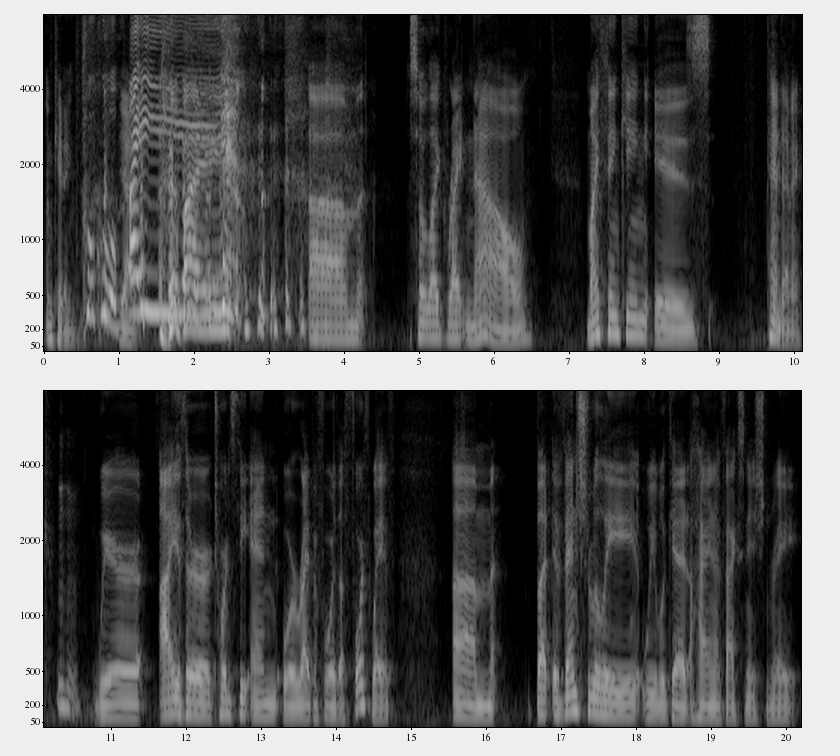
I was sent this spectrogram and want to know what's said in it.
I'm kidding. Cool, cool. Bye. Bye. um, so like right now, my thinking is pandemic. We're either towards the end or right before the fourth wave. Um, but eventually, we will get a high enough vaccination rate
